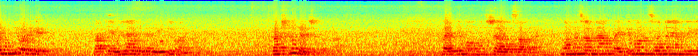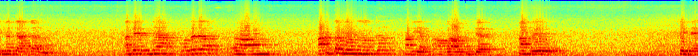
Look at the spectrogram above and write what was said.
എം ടി ഒഴികെ ബാക്കി എല്ലാവരും എന്റെ വീട്ടിൽ വന്നു. ഭക്ഷണം കഴിച്ചിട്ടുള്ള വൈക്കം മുഹമ്മദ് ഷാ സാറിന് മുഹമ്മദ് സാറിനെ വൈക്കം മുഹമ്മദ് സാറിനെ ഞാൻ വിളിക്കുന്ന ടാറ്റാണ്. അദ്ദേഹത്തിന് വളരെ അടുത്തറിയാവുന്നവർക്ക് അറിയാം ആ ഭാഗത്തിന്റെ ആ പ്രയോഗം പിന്നെ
